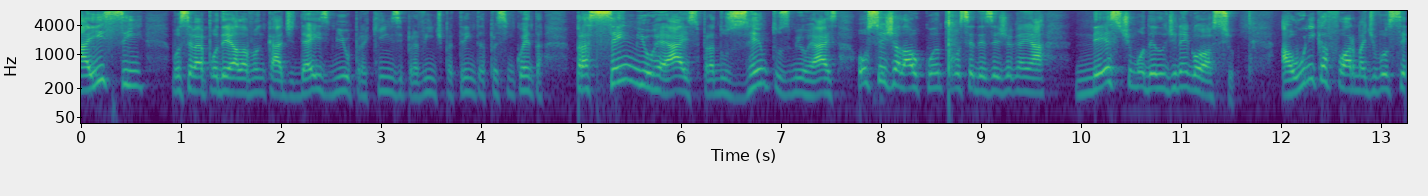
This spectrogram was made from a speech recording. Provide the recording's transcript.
Aí sim você vai poder alavancar de 10 mil para 15, para 20, para 30, para 50, para 100 mil reais, para 200 mil reais, ou seja lá o quanto você deseja ganhar neste modelo de negócio. A única forma de você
